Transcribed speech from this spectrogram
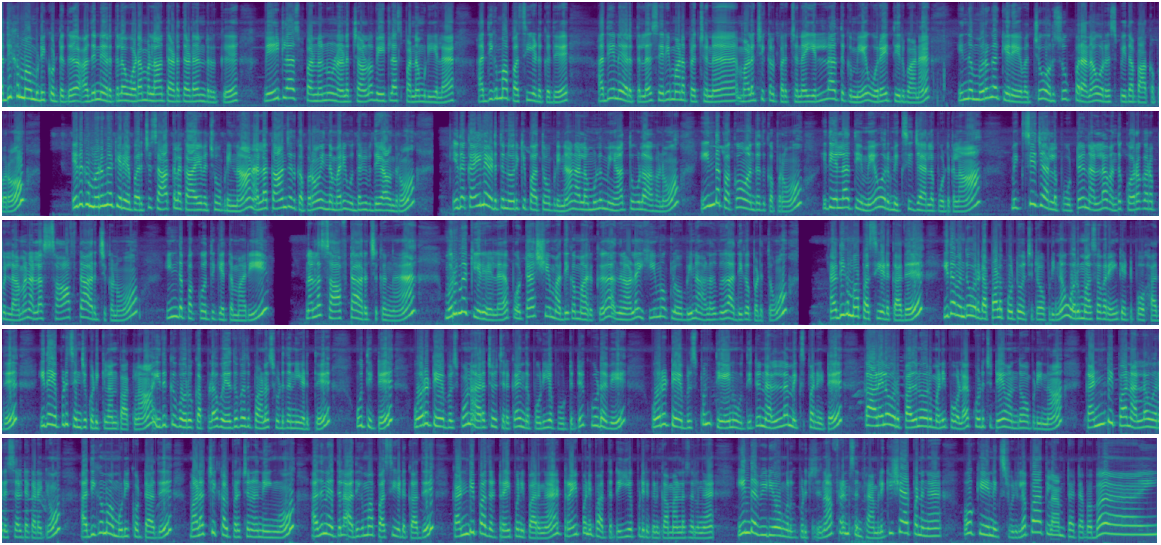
அதிகமாக முடி கொட்டுது அதே நேரத்தில் உடம்பெல்லாம் தட தடன்னு இருக்குது வெயிட் லாஸ் பண்ணணும்னு நினச்சாலும் வெயிட் லாஸ் பண்ண முடியலை. அதிகமாக பசி எடுக்குது. அதே நேரத்தில் செரிமான பிரச்சனை மலச்சிக்கல் பிரச்சனை எல்லாத்துக்குமே ஒரே தீர்வான இந்த முருங்கைக்கீரையை வச்சு ஒரு சூப்பரான ஒரு ரெசிபி தான் பார்க்க போகிறோம் இதுக்கு முருங்கைக்கீரையை பறித்து சாக்கில் காய வச்சோம் அப்படின்னா நல்லா காஞ்சதுக்கப்புறம் இந்த மாதிரி உதவி உதவியாக வந்துடும் இதை கையில் எடுத்து நொறுக்கி பார்த்தோம் அப்படின்னா நல்லா முழுமையாக தூளாகணும். இந்த பக்கம் வந்ததுக்கப்புறம் இது எல்லாத்தையுமே ஒரு மிக்ஸி ஜாரில் போட்டுக்கலாம். மிக்ஸி ஜாரில் போட்டு நல்லா வந்து கொரகொரப்பு இல்லாமல் நல்லா சாஃப்டாக அரைச்சிக்கணும். இந்த பக்குவத்துக்கு ஏற்ற மாதிரி நல்லா சாஃப்டாக அரைச்சிக்கோங்க. முருங்கைக்கீரையில் பொட்டாசியம் அதிகமாக இருக்குது அதனால ஹீமோகுளோபின் அளவு அதிகப்படுத்தும். அதிகமாக பசி எடுக்காது. இதை வந்து ஒரு டப்பாவில் போட்டு வச்சுட்டோம் அப்படின்னா ஒரு மாதம் வரையும் கெட்டு போகாது. இதை எப்படி செஞ்சு குடிக்கலாம்னு பார்க்கலாம் இதுக்கு ஒரு கப்பில் வெது வெதுப்பான சுடுதண்ணி எடுத்து ஊற்றிட்டு ஒரு டேபிள் ஸ்பூன் அரைச்சி வச்சிருக்க இந்த பொடியை போட்டுட்டு கூடவே ஒரு டேபிள் ஸ்பூன் தேன் ஊற்றிட்டு நல்லா மிக்ஸ் பண்ணிவிட்டு காலையில் ஒரு பதினோரு மணி போல் குடிச்சிட்டே வந்தோம் அப்படின்னா கண்டிப்பாக நல்ல ஒரு ரிசல்ட் கிடைக்கும். அதிகமாக முடி கொட்டாது மலச்சிக்கல் பிரச்சனை நீங்கும். அதே நேரத்தில் அதிகமாக பசி எடுக்காது. கண்டிப்பாக அதை ட்ரை பண்ணி பாருங்கள் ட்ரை பண்ணி பார்த்துட்டு எப்படி இருக்குன்னு கமெண்டில் சொல்லுங்கள் இந்த வீடியோ உங்களுக்கு பிடிச்சதுன்னா ஃப்ரெண்ட்ஸ் அண்ட் ஃபேமிலிக்கு ஷேர் பண்ணுங்கள் ஓகே நெக்ஸ்ட் வீடியோவில் பார்க்கலாம். டாட்டா பாய்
